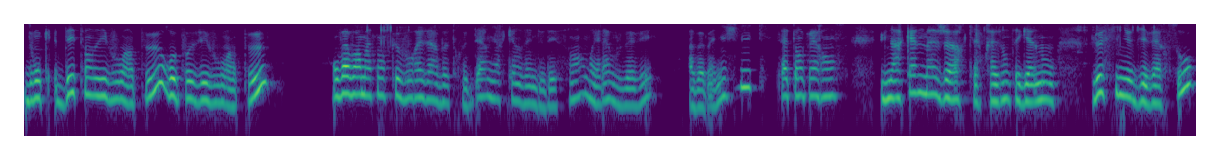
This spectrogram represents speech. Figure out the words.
Donc détendez-vous un peu, reposez-vous un peu. On va voir maintenant ce que vous réserve votre dernière quinzaine de décembre. Et là, vous avez, ah bah magnifique, la tempérance, une arcane majeure qui représente également le signe des Verseaux,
